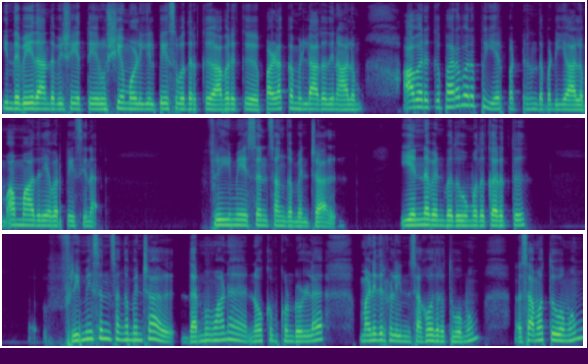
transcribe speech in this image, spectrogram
இந்த வேதாந்த விஷயத்தை ருஷ்ய மொழியில் பேசுவதற்கு அவருக்கு பழக்கமில்லாததினாலும் அவருக்கு பரபரப்பு ஏற்பட்டிருந்தபடியாலும் அம்மாதிரி அவர் பேசினார். ஃப்ரீமேசன் சங்கம் என்றால் என்னவென்பது உமது கருத்து? ஃப்ரீமேசன் சங்கம் என்றால் தர்மமான நோக்கம் கொண்டுள்ள மனிதர்களின் சகோதரத்துவமும் சமத்துவமும்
